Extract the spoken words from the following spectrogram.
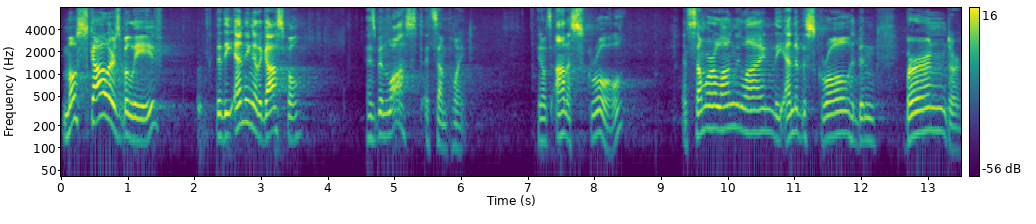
Most scholars believe that the ending of the gospel has been lost at some point. You know, it's on a scroll, and somewhere along the line, the end of the scroll had been burned or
